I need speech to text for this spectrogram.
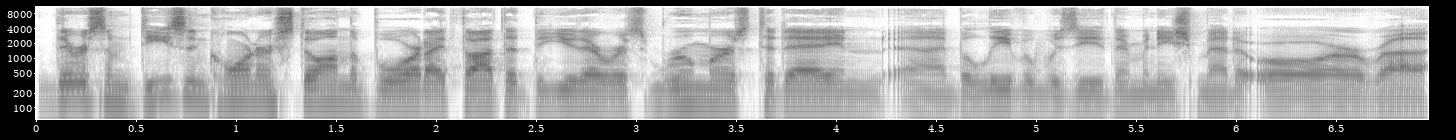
there were some decent corners still on the board. I thought that the, there was rumors today, and I believe it was either Manish Mehta or uh,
